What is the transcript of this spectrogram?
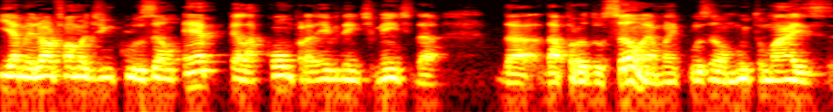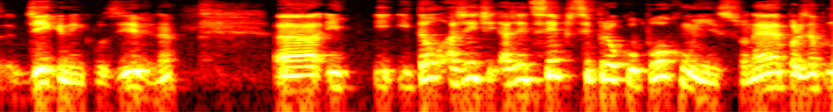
e a melhor forma de inclusão é pela compra, evidentemente, da, da, da produção, é uma inclusão muito mais digna, inclusive, né? Uh, e, e, então a gente, a gente sempre se preocupou com isso, né? Por exemplo,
